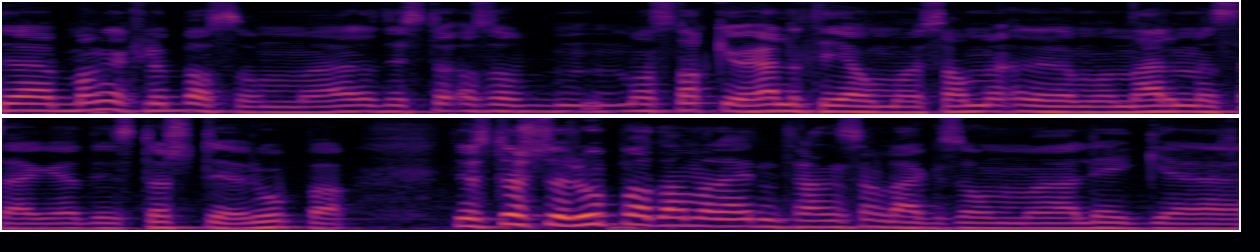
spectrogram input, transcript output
det er mange klubber som er de stør, altså, Man snakker jo hele tida om, eh, om å nærme seg de største i Europa. De største i Europa de har egne treningsanlegg som eh, ligger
